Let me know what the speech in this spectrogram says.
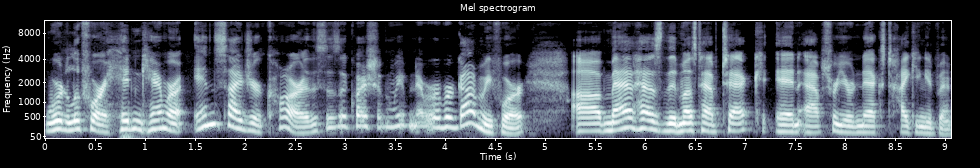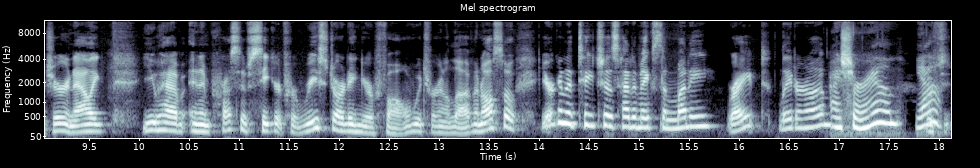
where to look for a hidden camera inside your car. This is a question we've never ever gotten before. Uh, Matt has the must have tech and apps for your next hiking adventure. And Allie, you have an impressive secret for restarting your phone, which we're going to love. And also, you're going to teach us how to make some money, right? Later on? I sure am. Yeah. Which-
